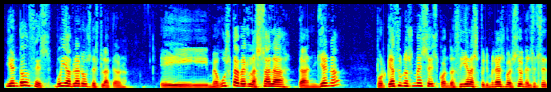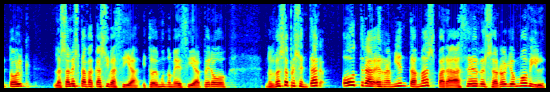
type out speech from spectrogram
Y entonces voy a hablaros de Flutter. Y me gusta ver la sala tan llena porque hace unos meses, cuando hacía las primeras versiones de este talk, la sala estaba casi vacía y todo el mundo me decía, pero nos vas a presentar otra herramienta más para hacer desarrollo móvil.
